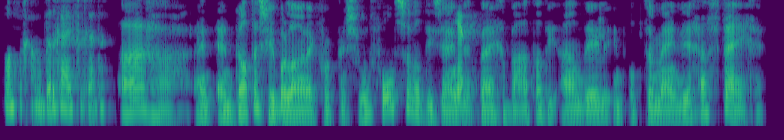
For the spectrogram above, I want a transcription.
Want we gaan bedrijven redden. Aha, en, en dat is weer belangrijk voor pensioenfondsen, want die zijn ja. erbij gebaat dat die aandelen in, op termijn weer gaan stijgen.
